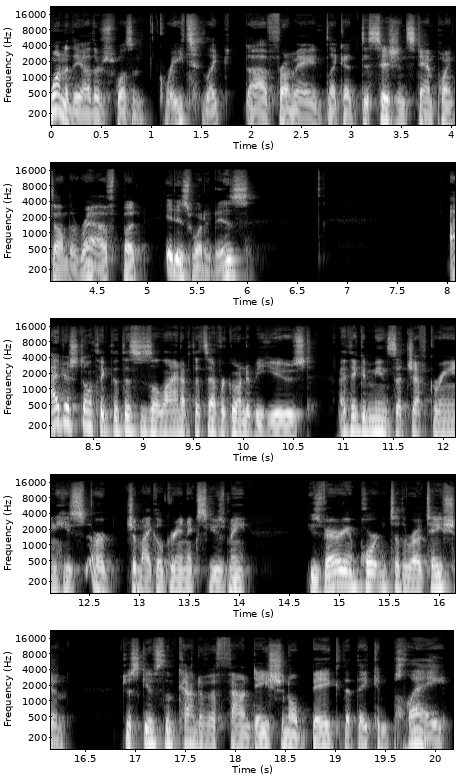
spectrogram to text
one of the others wasn't great, like uh, from a like a decision standpoint on the ref, but it is what it is. I just don't think that this is a lineup that's ever going to be used I think it means that Jeff Green, he's or JaMychal Green, excuse me, he's very important to the rotation. Just gives them kind of a foundational big that they can play,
